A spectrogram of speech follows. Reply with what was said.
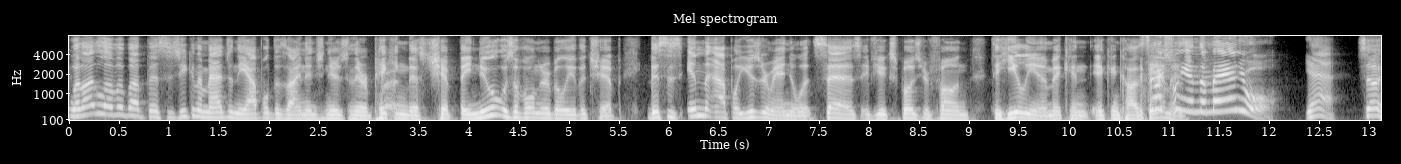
What I love about this is you can imagine the Apple design engineers when they were picking this chip. They knew it was a vulnerability of the chip. This is in the Apple user manual. It says if you expose your phone to helium, it can it can cause it's damage. actually in the manual. Yeah. So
